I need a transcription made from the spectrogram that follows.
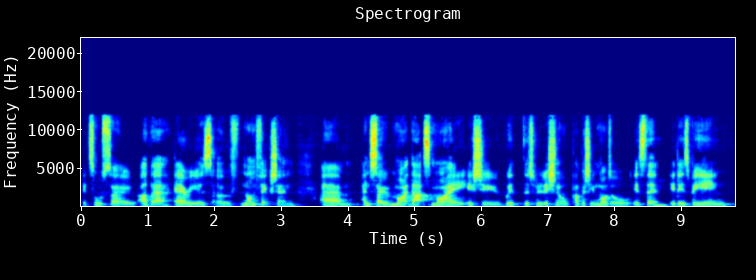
It's also other areas of non-fiction. Um, and so my, that's my issue with the traditional publishing model is that mm. it is being,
